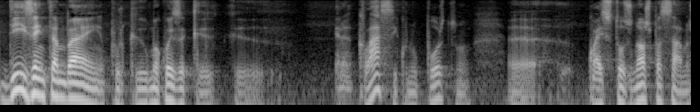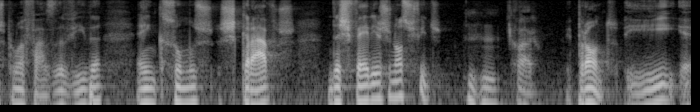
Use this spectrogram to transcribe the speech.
dizem também, porque uma coisa que, que era clássico no Porto, ah, quase todos nós passámos por uma fase da vida em que somos escravos das férias dos nossos filhos. claro. E Pronto, e eh,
